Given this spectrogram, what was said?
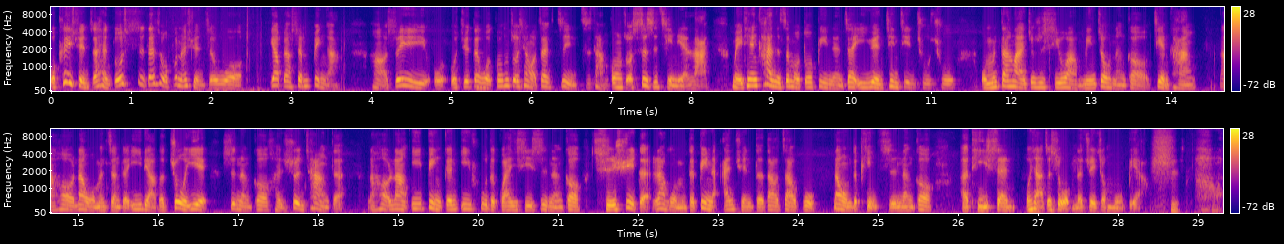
我可以选择很多事，但是我不能选择我要不要生病啊，好，所以我我觉得我工作像我在自己职场工作四十几年来，每天看着这么多病人在医院进进出出，我们当然就是希望民众能够健康，然后让我们整个医疗的作业是能够很顺畅的，然后让医病跟医护的关系是能够持续的，让我们的病人安全得到照顾，让我们的品质能够。呃，提升，我想这是我们的最终目标。是，好，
